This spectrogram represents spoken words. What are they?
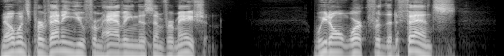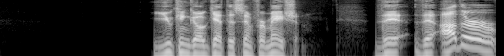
No one's preventing you from having this information. We don't work for the defense. You can go get this information. The the other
